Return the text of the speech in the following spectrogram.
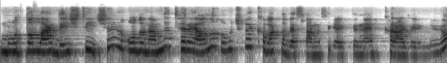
modalar değiştiği için o dönemde tereyağlı havuç ve kabakla beslenmesi gerektiğine karar veriliyor.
